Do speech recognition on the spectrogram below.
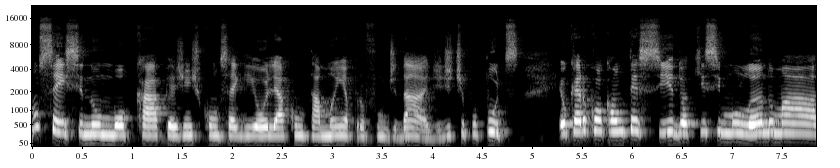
não sei se no mocap a gente consegue olhar com tamanha profundidade, de tipo, putz, eu quero colocar um tecido aqui simulando uma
